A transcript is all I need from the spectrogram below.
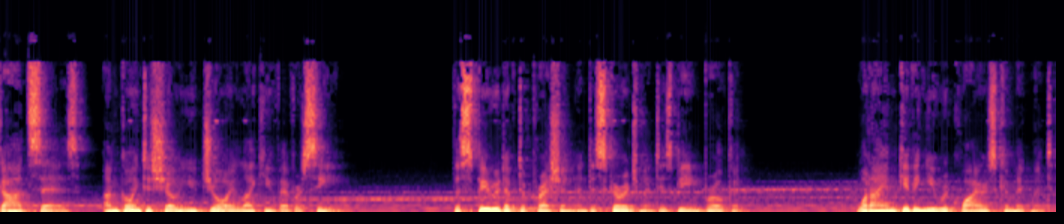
God says, I'm going to show you joy like you've ever seen. The spirit of depression and discouragement is being broken. What I am giving you requires commitment,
